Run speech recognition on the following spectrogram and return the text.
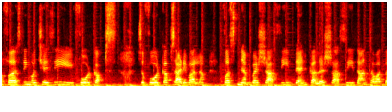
ఫస్ట్ థింగ్ వచ్చేసి four cups so four cups ఆడేవాళ్ళం ఫస్ట్ నెంబర్స్ రాసి దెన్ కలర్స్ రాసి దాని తర్వాత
